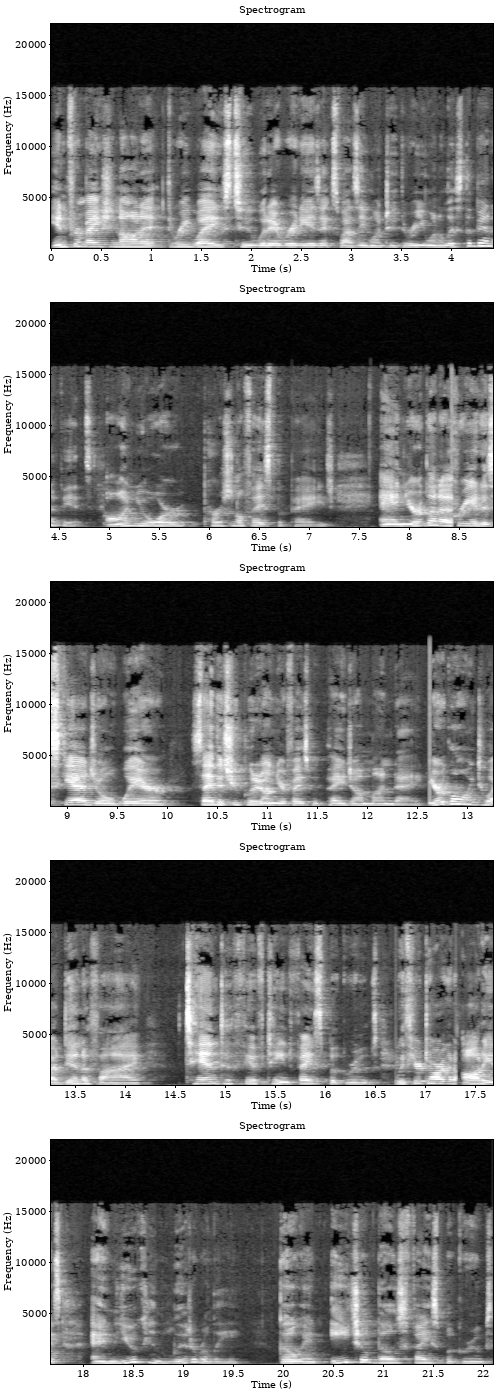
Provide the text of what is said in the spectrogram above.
information on it, three ways to whatever it is, XYZ123. You want to list the benefits on your personal Facebook page. And you're going to create a schedule where, say that you put it on your Facebook page on Monday, you're going to identify 10 to 15 Facebook groups with your target audience, and you can literally go in each of those Facebook groups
